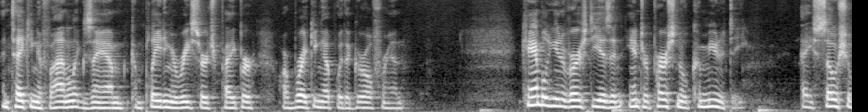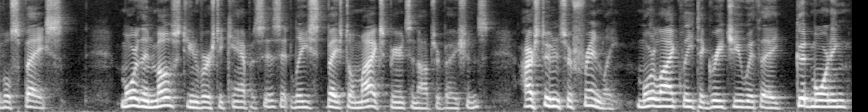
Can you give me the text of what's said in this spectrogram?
than taking a final exam, completing a research paper, or breaking up with a girlfriend. Campbell University is an interpersonal community, a sociable space. More than most university campuses, at least based on my experience and observations, our students are friendly, more likely to greet you with a good morning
